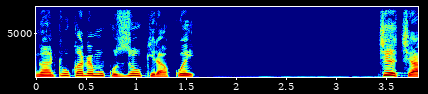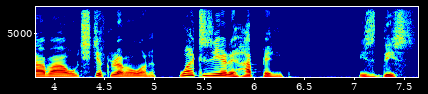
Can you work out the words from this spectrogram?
nga ntuuka ne mu kuzuukira kwe. Ki ekyabaawo ki kye tulaba wano? What really happened is this.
